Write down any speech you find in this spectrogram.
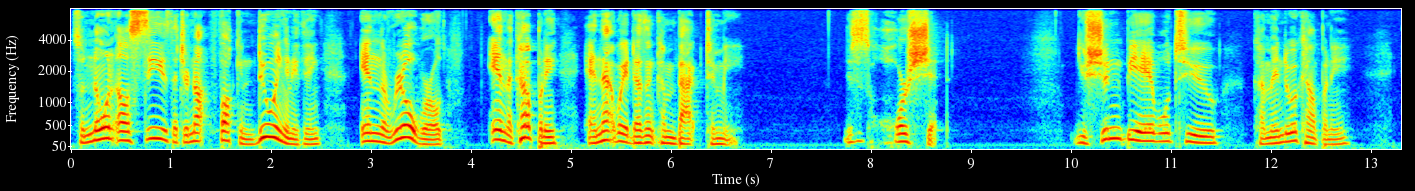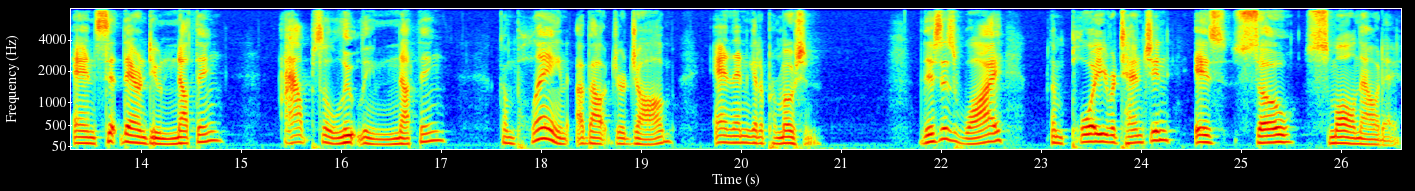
so no one else sees that you're not fucking doing anything in the real world in the company and that way it doesn't come back to me. This is horseshit. You shouldn't be able to come into a company and sit there and do nothing absolutely nothing, complain about your job, and then get a promotion. This is why employee retention is so small nowadays.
